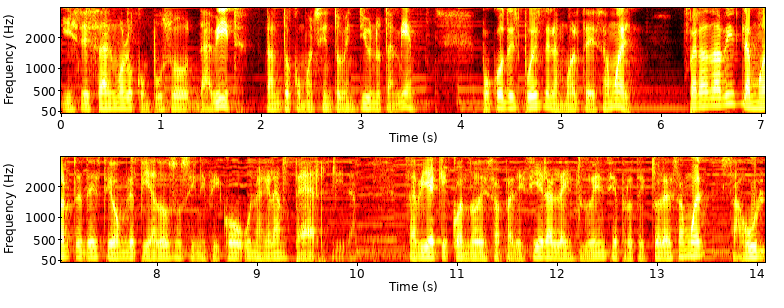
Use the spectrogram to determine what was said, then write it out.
y este salmo lo compuso David, tanto como el 121 también, poco después de la muerte de Samuel. Para David la muerte de este hombre piadoso significó una gran pérdida. Sabía que cuando desapareciera la influencia protectora de Samuel, Saúl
